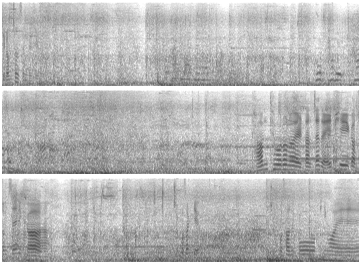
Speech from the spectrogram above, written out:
딜 엄청 센데 지금. 다음 템으로는 일단 쟤도 AP가 좀 세니까. 축구 살게요. 축구 사고 핑화에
